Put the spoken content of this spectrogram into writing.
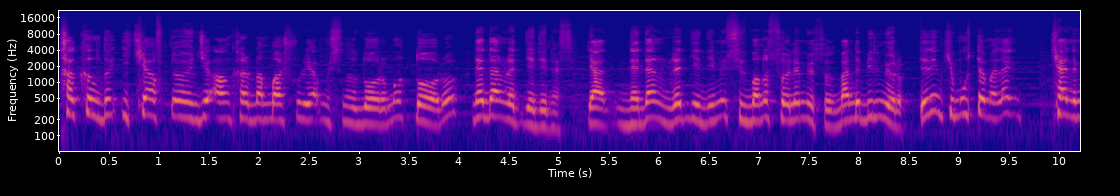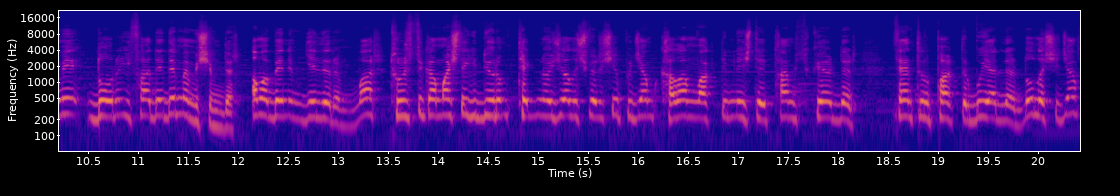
takıldı iki hafta önce Ankara'dan başvuru yapmışsınız doğru mu? Doğru. Neden reddediniz? Yani neden reddediğimi siz bana söylemiyorsunuz. Ben de bilmiyorum. Dedim ki muhtemelen kendimi doğru ifade edememişimdir. Ama benim gelirim var. Turistik amaçla gidiyorum. Teknoloji alışverişi yapacağım. Kalan vaktimde işte Times Square'dir, Central Park'tır bu yerleri dolaşacağım.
